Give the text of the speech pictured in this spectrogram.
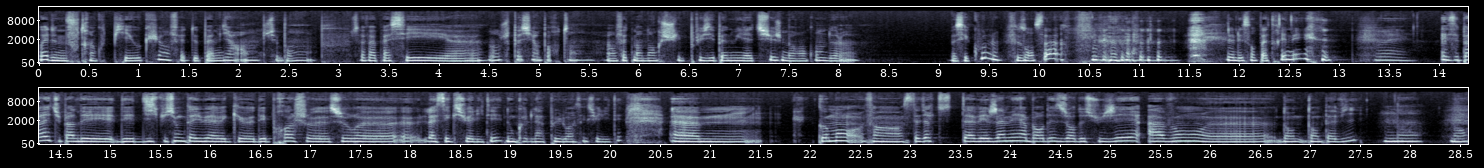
ouais, de me foutre un coup de pied au cul, en fait, de pas me dire, oh, c'est bon, ça va passer, euh, non, c'est pas si important. en fait, maintenant que je suis plus épanouie là-dessus, je me rends compte de la... Bah, c'est cool, faisons ça. ne laissons pas traîner. Ouais. Et c'est pareil, tu parles des, des discussions que tu as eues avec euh, des proches euh, sur euh, la sexualité, donc là plus loin sexualité. Comment, enfin, c'est-à-dire que tu n'avais jamais abordé ce genre de sujet avant dans, dans ta vie? Non. Non?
